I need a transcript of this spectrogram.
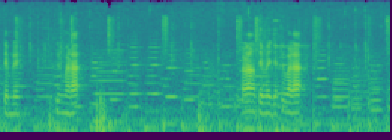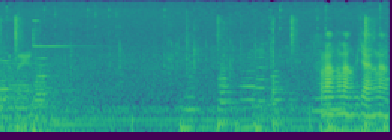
างเต็มเลยจะขึ้นมาละข้างล่างเต็มเลยจะขึ้นมาละข้างล่างข้างล่างพี่ชายข้างล่าง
